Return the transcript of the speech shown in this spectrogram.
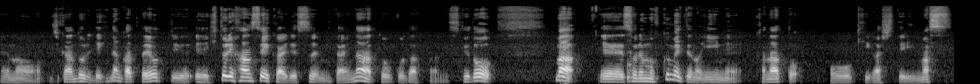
あの、時間通りできなかったよっていう、えー、一人反省会です、みたいな投稿だったんですけど、まあ、え、それも含めてのいいねかなと気がしています。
